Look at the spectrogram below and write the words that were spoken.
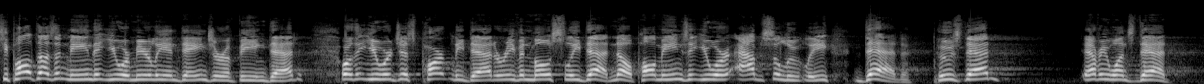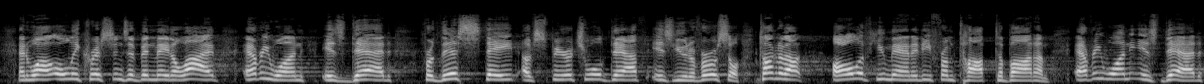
See, Paul doesn't mean that you were merely in danger of being dead, or that you were just partly dead, or even mostly dead. No, Paul means that you were absolutely dead. Who's dead? Everyone's dead. And while only Christians have been made alive, everyone is dead. For this state of spiritual death is universal. Talking about all of humanity from top to bottom. Everyone is dead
